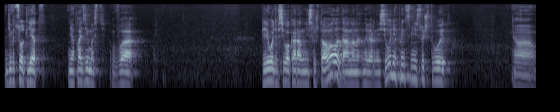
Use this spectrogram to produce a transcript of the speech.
900 лет необходимость в переводе всего Корана не существовала, да, она, наверное, и сегодня, в принципе, не существует. А,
